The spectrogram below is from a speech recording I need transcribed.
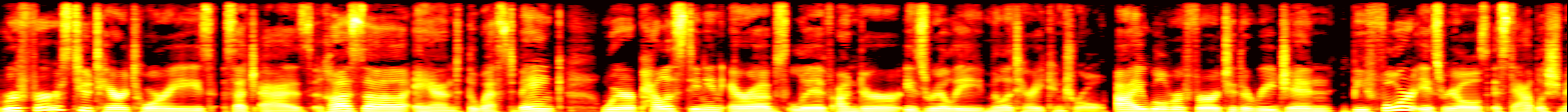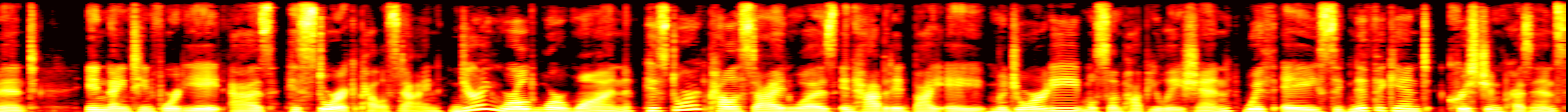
refers to territories such as Gaza and the West Bank, where Palestinian Arabs live under Israeli military control. I will refer to the region before Israel's establishment in 1948 as Historic Palestine. During World War I, Historic Palestine was inhabited by a majority Muslim population with a significant Christian presence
